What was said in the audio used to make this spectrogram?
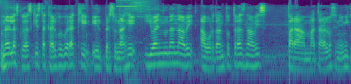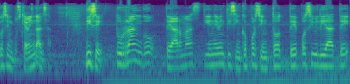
Una de las cosas que destacaba el juego era que el personaje iba en una nave abordando otras naves para matar a los enemigos en busca de venganza. Dice, tu rango de armas tiene 25% de posibilidad de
